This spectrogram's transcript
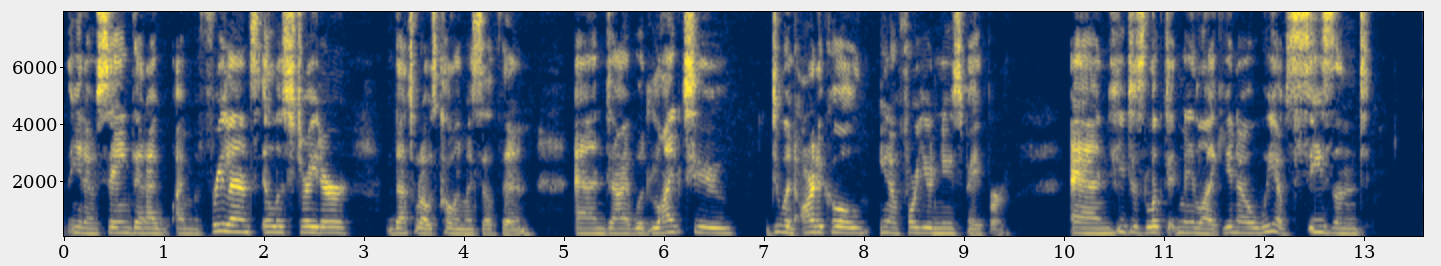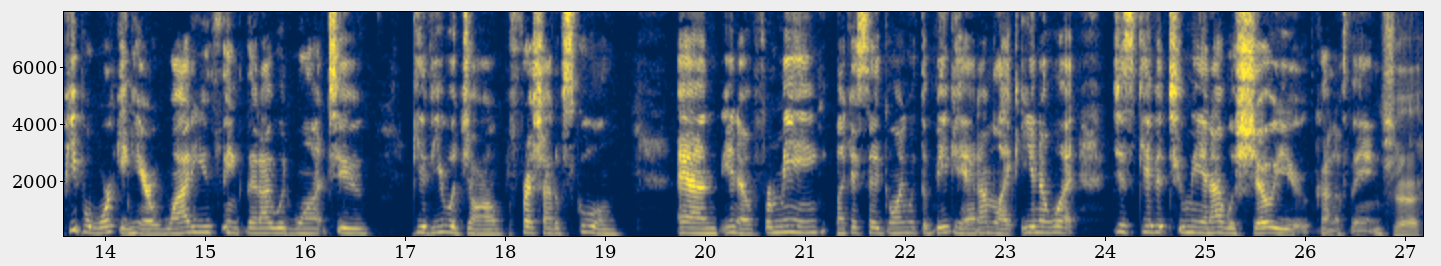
you know, saying that I, I'm a freelance illustrator that's what I was calling myself then. And I would like to do an article, you know, for your newspaper. And he just looked at me like, you know, we have seasoned people working here. Why do you think that I would want to give you a job fresh out of school? And, you know, for me, like I said, going with the big head, I'm like, you know what? Just give it to me and I will show you, kind of thing. Sure.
